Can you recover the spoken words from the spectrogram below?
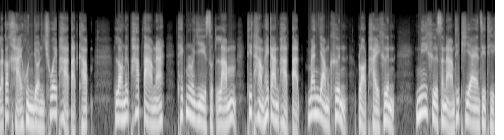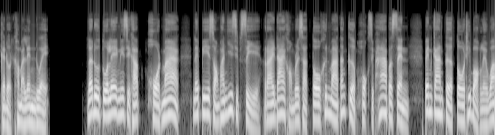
แล้วก็ขายหุ่นยนต์ช่วยผ่าตัดครับ ลองนึกภาพตามนะ เทคโนโลยีสุดล้ำที่ทำให้การผ่าตัดแม่นยำขึ้น ปลอดภัยขึ้น นี่คือสนามที่ PINCT กระโดดเข้ามาเล่นด้วย แล้วดูตัวเลขนี้สิครับ โหดมาก ในปี 2024 รายได้ของบริษัทโตขึ้นมาตั้งเกือบ 65%เป็นการเติบโตที่บอกเลยว่า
